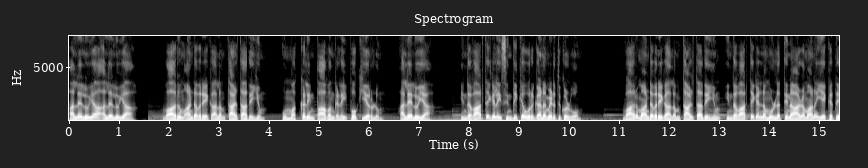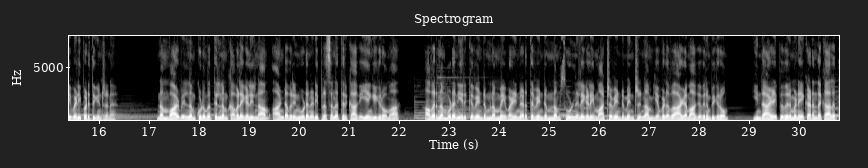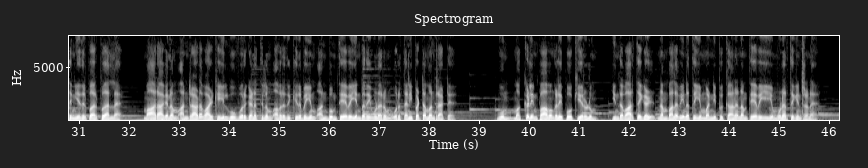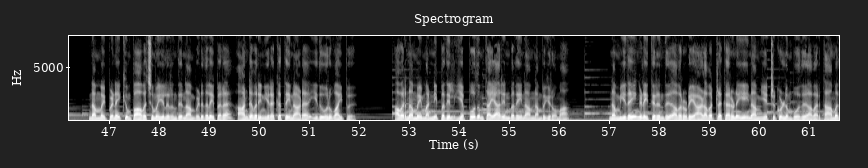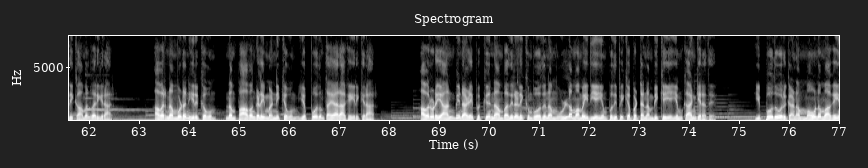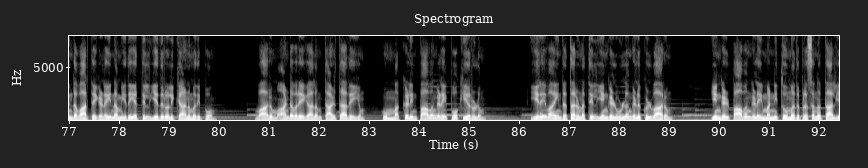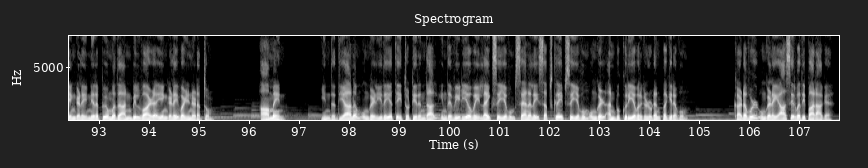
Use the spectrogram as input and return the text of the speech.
அல்லலுயா அல்லலுயா. வாரும் ஆண்டவரே காலம் தாழ்த்தாதேயும் உம் மக்களின் பாவங்களை போக்கியருளும். அல்லேலூயா. இந்த வார்த்தைகளை சிந்திக்க ஒரு கணம் எடுத்துக்கொள்வோம். வாரும் ஆண்டவரே காலம் தாழ்த்தாதேயும் இந்த வார்த்தைகள் நம் உள்ளத்தின் ஆழமான இயக்கத்தை வெளிப்படுத்துகின்றன. நம் வாழ்வில் நம் குடும்பத்தில் நம் கவலைகளில் நாம் ஆண்டவரின் உடனடி பிரசன்னத்திற்காக இயங்குகிறோமா? அவர் நம்முடன் இருக்க வேண்டும் நம்மை வழிநடத்த வேண்டும் நம் சூழ்நிலைகளை மாற்ற வேண்டும் என்று நாம் எவ்வளவு ஆழமாக விரும்புகிறோம்? இந்த அழைப்பு வெறுமனே கடந்த காலத்தின் எதிர்பார்ப்பு அல்ல. மாறாக நம் அன்றாட வாழ்க்கையில் ஒவ்வொரு கணத்திலும் அவரது கிருபையும் அன்பும் தேவை என்பதை உணரும் ஒரு தனிப்பட்ட மன்றாட்டு. உம் மக்களின் பாவங்களை போக்கியருளும் இந்த வார்த்தைகள் நம் பலவீனத்தையும் மன்னிப்புக்கான நம் தேவையையும் உணர்த்துகின்றன. நம்மை பிணைக்கும் பாவச்சுமையிலிருந்து நாம் விடுதலை பெற ஆண்டவரின் இரக்கத்தை நாட இது ஒரு வாய்ப்பு. அவர் நம்மை மன்னிப்பதில் எப்போதும் தயார் என்பதை நாம் நம்புகிறோமா? நம் இதயங்களை திறந்து அவருடைய அளவற்ற கருணையை நாம் ஏற்றுக்கொள்ளும்போது அவர் தாமதிக்காமல் வருகிறார். அவர் நம்முடன் இருக்கவும் நம் பாவங்களை மன்னிக்கவும் எப்போதும் தயாராக இருக்கிறார். அவருடைய அன்பின் அழைப்புக்கு நாம் பதிலளிக்கும்போது நம் உள்ளம் அமைதியையும் புதுப்பிக்கப்பட்ட நம்பிக்கையையும் காண்கிறது. இப்போது ஒரு கணம் மௌனமாக இந்த வார்த்தைகளை நம் இதயத்தில் எதிரொலிக்க அனுமதிப்போம். வாரும் ஆண்டவரே காலம் தாழ்த்தாதேயும் உம் மக்களின் பாவங்களை போக்கியருளும். இறைவா இந்த தருணத்தில் எங்கள் உள்ளங்களுக்குள் வாரும். எங்கள் பாவங்களை மன்னித்துமது பிரசன்னத்தால் எங்களை நிரப்பியுமது அன்பில் வாழ எங்களை வழிநடத்தும். ஆமேன். இந்த தியானம் உங்கள் இதயத்தை தொட்டிருந்தால் இந்த வீடியோவை லைக் செய்யவும் சேனலை சப்ஸ்கிரைப் செய்யவும் உங்கள் அன்புக்குரியவர்களுடன் பகிரவும். கடவுள் உங்களை ஆசிர்வதிப்பாராக.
